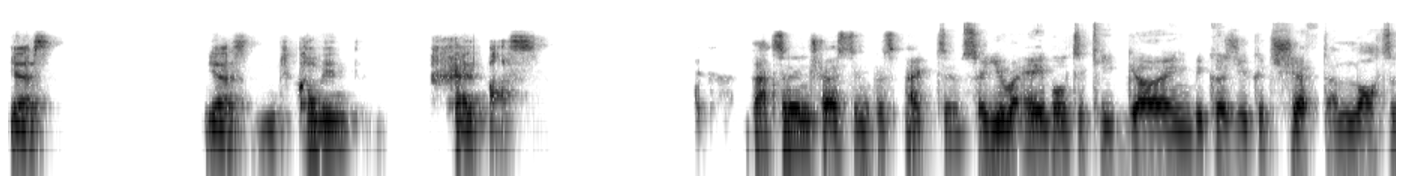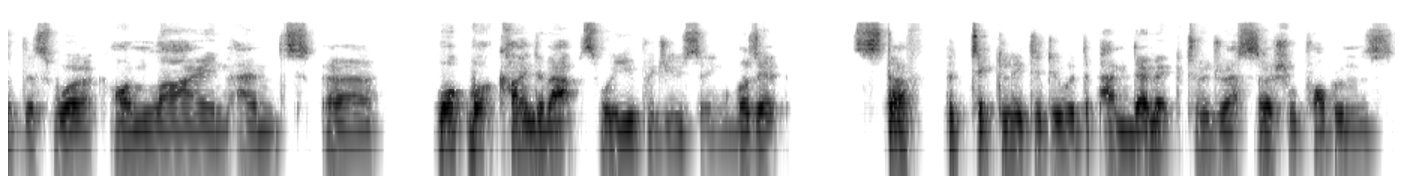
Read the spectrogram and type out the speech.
yes yes covid help us that's an interesting perspective. So you were able to keep going because you could shift a lot of this work online. And uh, what what kind of apps were you producing? Was it stuff particularly to do with the pandemic to address social problems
